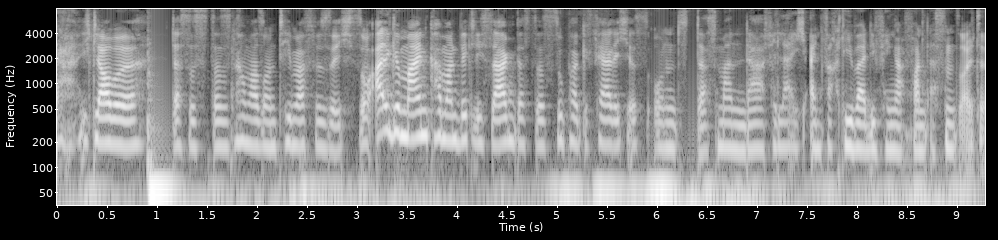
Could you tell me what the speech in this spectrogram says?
ja, ich glaube, das ist, das ist nochmal so ein Thema für sich. So allgemein kann man wirklich sagen, dass das super gefährlich ist und dass man da vielleicht einfach lieber die Finger von lassen sollte.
